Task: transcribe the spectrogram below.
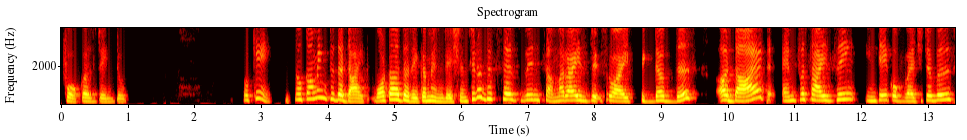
focused into. Okay, now coming to the diet, what are the recommendations? You know, this has been summarized, so I picked up this a diet emphasizing intake of vegetables,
